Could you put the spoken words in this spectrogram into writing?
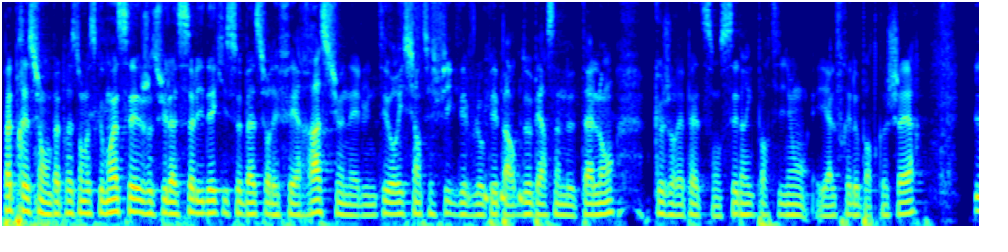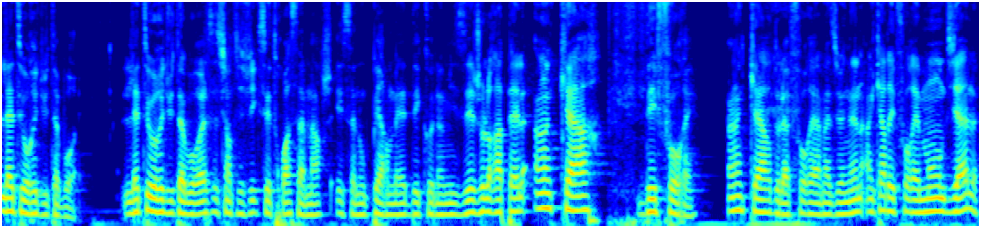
Pas de pression, pas de pression, parce que moi, c'est, je suis la seule idée qui se base sur des faits rationnels, une théorie scientifique développée par deux personnes de talent, que je répète, sont Cédric Portillon et Alfredo Portecocher. La théorie du tabouret. La théorie du tabouret, c'est scientifique, c'est trois, ça marche, et ça nous permet d'économiser, je le rappelle, un quart des forêts. Un quart de la forêt amazonienne, un quart des forêts mondiales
